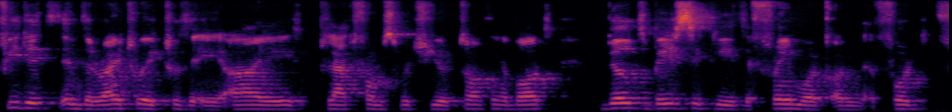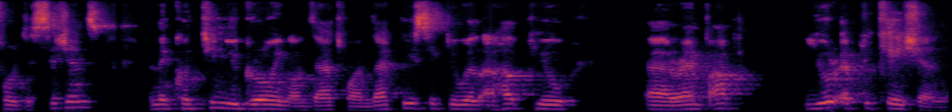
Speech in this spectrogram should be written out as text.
feed it in the right way to the AI platforms which you're talking about, build basically the framework on for, for decisions, and then continue growing on that one. That basically will help you uh, ramp up your application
